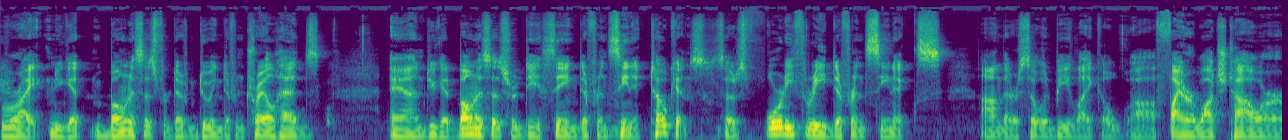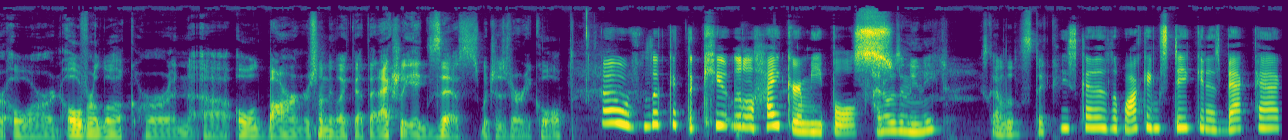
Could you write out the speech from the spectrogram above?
Right. And you get bonuses for diff- doing different trailheads. And you get bonuses for de- seeing different scenic tokens. So there's 43 different scenics on there. So it would be like a uh, fire watchtower or an overlook or an uh, old barn or something like that that actually exists, which is very cool. Oh, look at the cute little hiker meeples. I know, isn't he neat? He's got a little stick. He's got a walking stick in his backpack.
